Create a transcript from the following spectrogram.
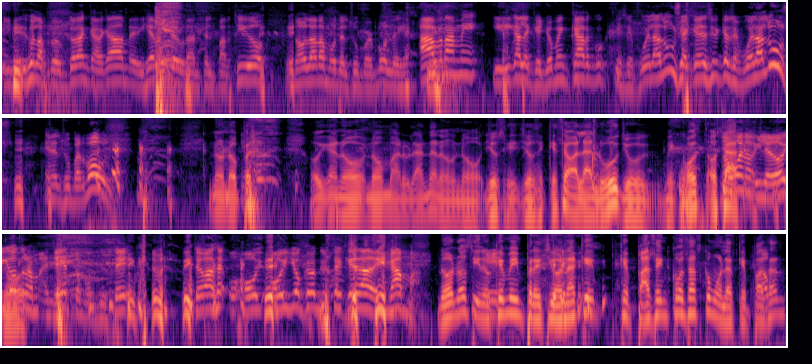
y me dijo la productora encargada, me dijeron que durante el partido no habláramos del Super Bowl. Le dije, ábrame y dígale que yo me encargo que se fue la luz. Y hay que decir que se fue la luz en el Super Bowl. No, no, pero, oiga, no, no, Marulanda, no, no, yo sé, yo sé que se va la luz, yo, me consta, o sea. no, bueno, y le doy no, otra, Nieto, porque usted, usted va a hacer, hoy, hoy yo creo que usted queda Sí. de cama. No, no, sino Eh, que me impresiona que, que pasen cosas como las que pasan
